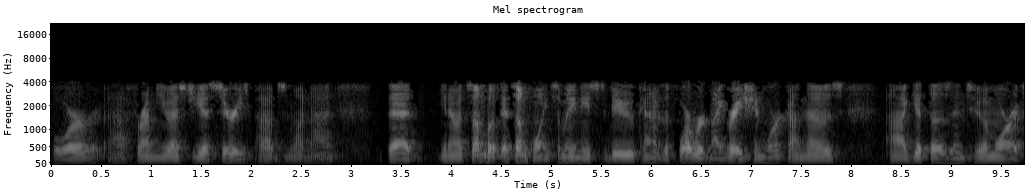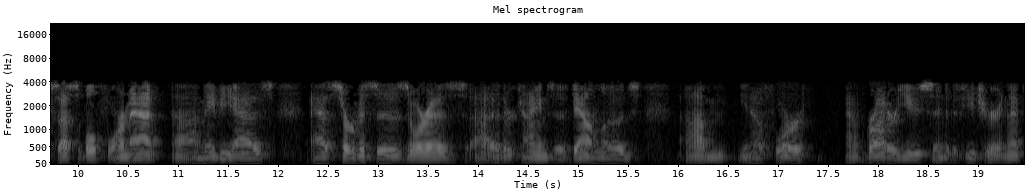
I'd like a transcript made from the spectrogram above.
for uh, from USGS series pubs and whatnot. That you know, at some at some point, somebody needs to do kind of the forward migration work on those, uh, get those into a more accessible format, uh, maybe as as services or as uh, other kinds of downloads, um, you know, for kind of broader use into the future. And that's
